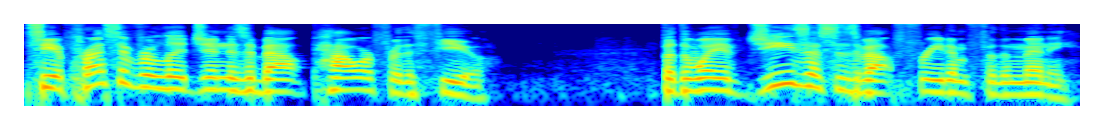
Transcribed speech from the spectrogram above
See, oppressive religion is about power for the few, but the way of Jesus is about freedom for the many.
